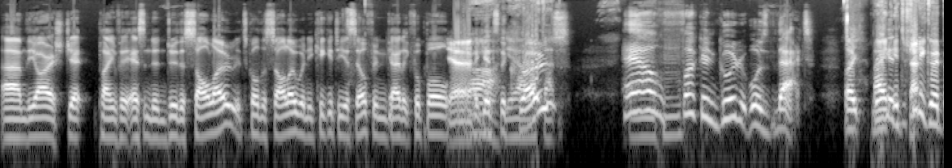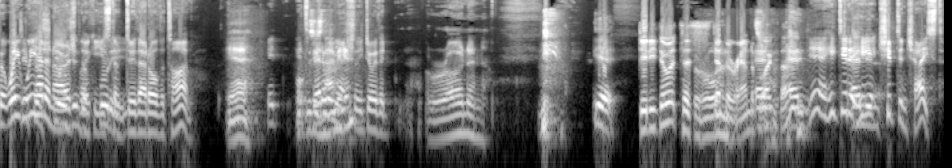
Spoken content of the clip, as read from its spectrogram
um, the Irish Jet playing for Essendon, do the solo? It's called the solo when you kick it to yourself in Gaelic football Yeah. against Ah, the yeah, I love Crows. How fucking good was that? Like, Mate, it's pretty good, but we, we had an Irish bloke who used to do that all the time. Yeah. It, What it's better when you actually do the running. yeah. Did he do it to Ronan. step around a bloke And, though? and Yeah, he did it. And He in- chipped and chased.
